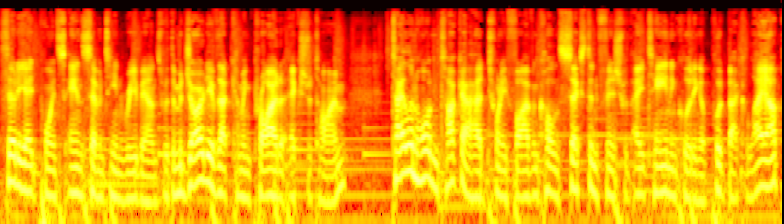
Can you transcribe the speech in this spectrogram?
38 points, and 17 rebounds, with the majority of that coming prior to extra time. Talen Horton Tucker had 25 and Collin Sexton finished with 18, including a putback layup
